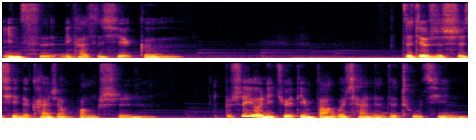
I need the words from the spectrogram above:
因此你开始写歌。这就是事情的开展方式。不是由你决定发挥才能的途径，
